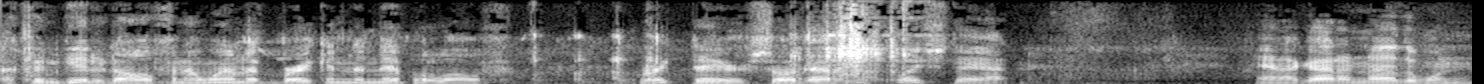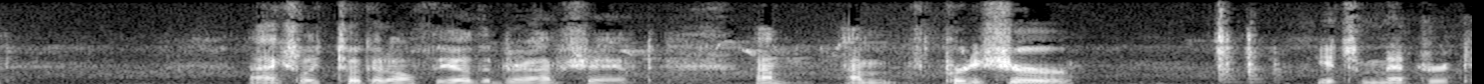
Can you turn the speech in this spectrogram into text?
I couldn't get it off and I wound up breaking the nipple off right there. So I got to replace that. And I got another one. I actually took it off the other drive shaft. I'm, I'm pretty sure it's metric.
